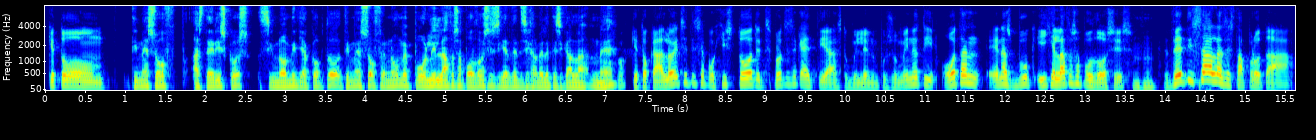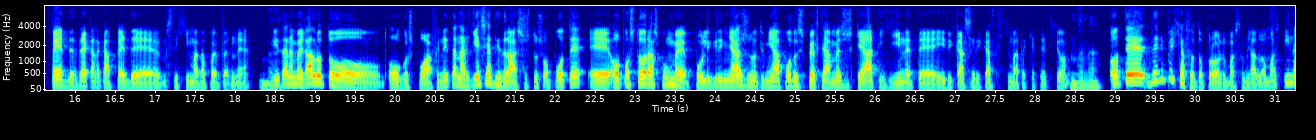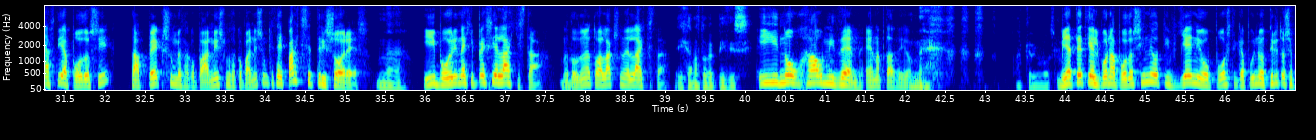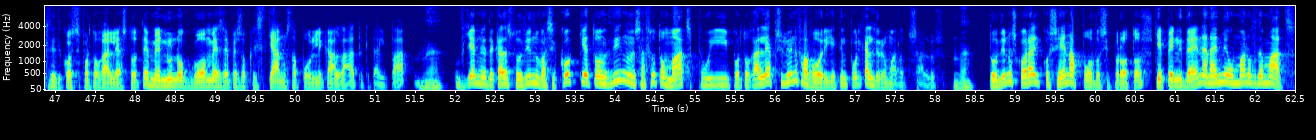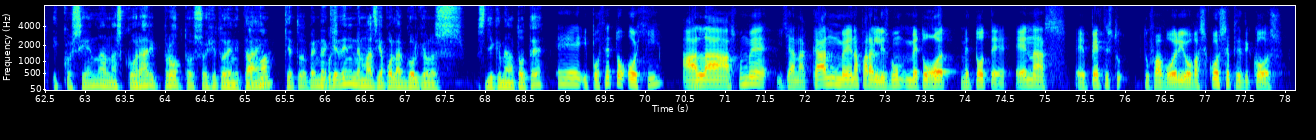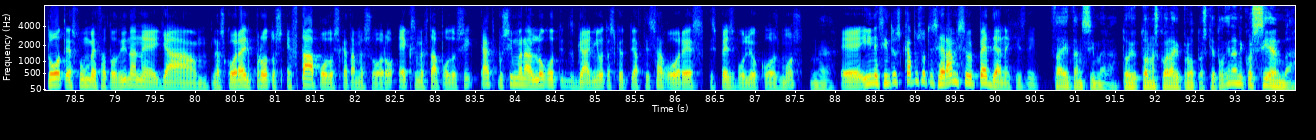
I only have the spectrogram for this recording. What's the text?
και το τιμές off, αστερίσκος, συγγνώμη, διακόπτω. Τιμές off εννοούμε πολύ λάθος αποδόσεις γιατί δεν τις είχαν μελετήσει καλά. Ναι. Και το καλό έτσι της εποχής τότε, της πρώτης δεκαετίας του Millennium που ζούμε, είναι ότι όταν ένας book είχε λάθος αποδόσεις, mm-hmm. δεν τις άλλαζε στα πρώτα 5, 10, 15 στοιχήματα που έπαιρνε. Ναι. Ήταν μεγάλο το όγκος που άφηνε, ήταν αργές οι αντιδράσεις τους. Οπότε, ε, όπως τώρα, ας πούμε, πολλοί γκρινιάζουν ότι μια απόδοση πέφτει αμέσως και άτι γίνεται, ειδικά σε ειδικά στοιχήματα και τέτοιο. Ναι, ναι. Τότε δεν υπήρχε αυτό το πρόβλημα στο μυαλό μας είναι αυτή η απόδοση. Θα παίξουμε, θα κοπανίσουμε, θα κοπανίσουμε και θα υπάρχει σε τρεις ώρες. Ναι. Ή μπορεί να έχει πέσει ελάχιστα. Να το δουν να το αλλάξουν ελάχιστα. Είχαν αυτοπεποίθηση. Ή know-how 0. Ένα από τα δύο. Ναι. Ακριβώς. Μια τέτοια λοιπόν απόδοση είναι ότι βγαίνει ο Πόστιγκα που είναι ο τρίτος επιθετικός της Πορτογάλια τότε. Με Νούνο Γκόμες, έπαιζε ο Κριστιανός στα πολύ καλά του κτλ. Ναι. Βγαίνουν οι εντεκάδες, τον δίνουν βασικό και τον δίνουν σε αυτό το match που η Πορτογαλία ψηλού είναι φαβόρη γιατί είναι πολύ καλύτερη ομάδα τους άλλους. Ναι. Τον δίνω σκοράρει 21 απόδοση πρώτος και 51 να είναι ο man of the match. 21 να σκοράρει πρώτος, όχι το anytime. Και, το 50, και δεν είναι match για πολλά γκολ κιόλας συγκεκριμένα τότε. Ε, υποθέτω όχι. Αλλά ας πούμε για να κάνουμε ένα παραλληλισμό με, το, με τότε ένας ε, παίχτης του, του φαβορή, ο βασικός επιθετικός, τότε ας πούμε θα το δίνανε για να σκοράρει πρώτος 7 απόδοση κατά μεσόωρο, 6 με 7 απόδοση, κάτι που σήμερα λόγω της γκανιώτας και ότι αυτές τις αγορές τις παίζει πολύ ο κόσμος, ναι. ε, είναι συνήθως κάπου στο 4,5 με 5 αν έχεις δει. Θα ήταν σήμερα το, το να σκοράρει πρώτος και το δίνανε 21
